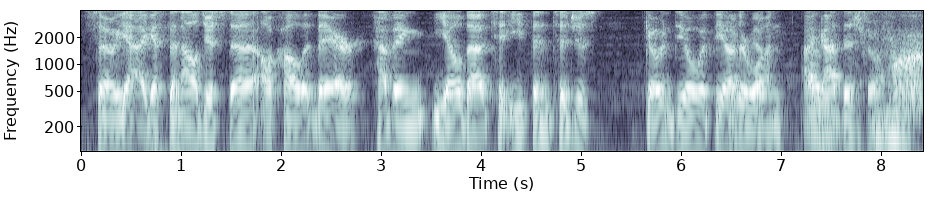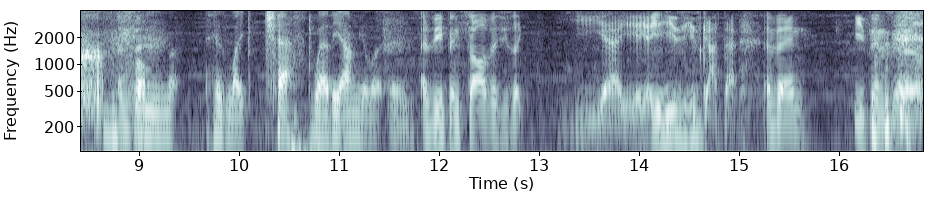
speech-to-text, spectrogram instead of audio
So yeah, I guess then I'll just uh, I'll call it there, having yelled out to Ethan to just go and deal with the other yep. one. I As- got this one. from his like chest where the amulet is. As Ethan saw this, he's like, "Yeah, yeah, yeah, he's he's got that." And then Ethan's gonna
